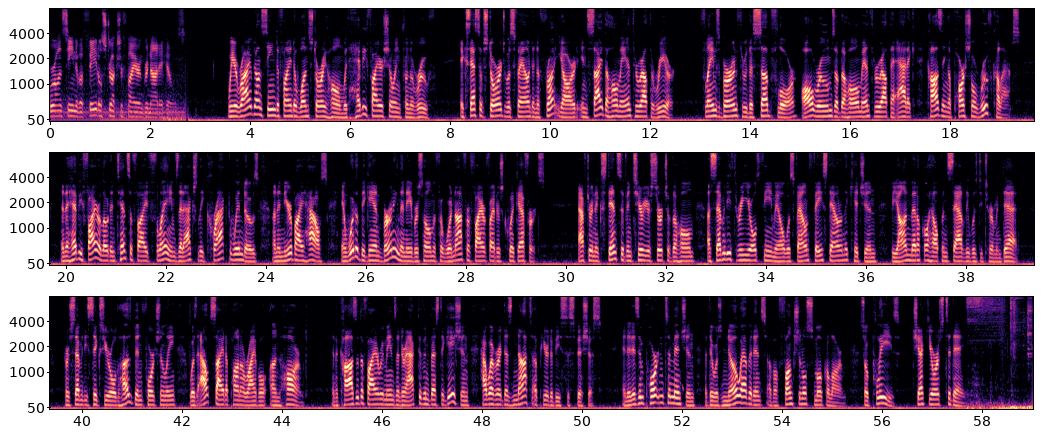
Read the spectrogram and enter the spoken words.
We're on scene of a fatal structure fire in Granada Hills. We arrived on scene to find a one story home with heavy fire showing from the roof. Excessive storage was found in the front yard, inside the home, and throughout the rear. Flames burned through the subfloor, all rooms of the home, and throughout the attic, causing a partial roof collapse. And the heavy fire load intensified flames that actually cracked windows on a nearby house and would have began burning the neighbor's home if it were not for firefighters' quick efforts. After an extensive interior search of the home, a 73 year old female was found face down in the kitchen beyond medical help and sadly was determined dead. Her 76 year old husband, fortunately, was outside upon arrival unharmed. And the cause of the fire remains under active investigation, however, it does not appear to be suspicious. And it is important to mention that there was no evidence of a functional smoke alarm. So please check yours today.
